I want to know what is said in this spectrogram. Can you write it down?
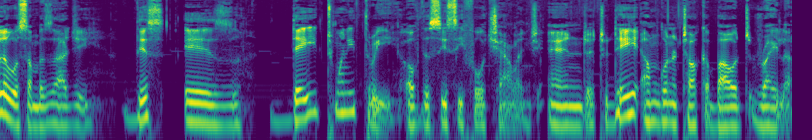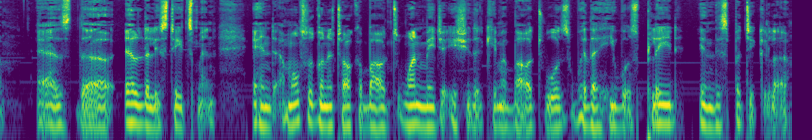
Hello, Wasambazaji. This is day 23 of the CC4 challenge, and today I'm going to talk about Raila as the elderly statesman, and I'm also going to talk about one major issue that came about was whether he was played in this particular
